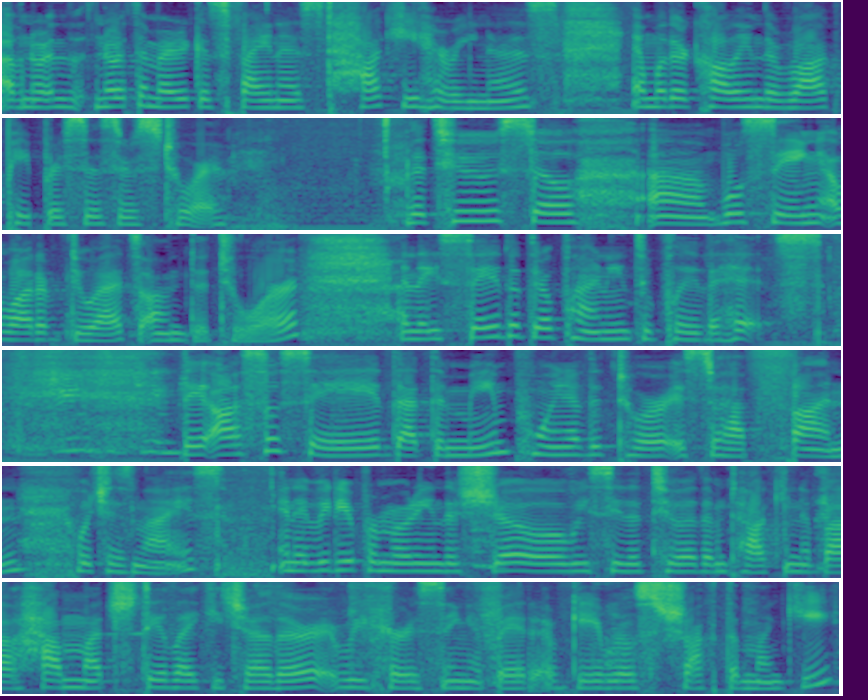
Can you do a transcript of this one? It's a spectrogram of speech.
of North, North America's finest hockey arenas and what they're calling the Rock, Paper, Scissors Tour. The two still um, will sing a lot of duets on the tour, and they say that they're planning to play the hits. They also say that the main point of the tour is to have fun, which is nice. In a video promoting the show, we see the two of them talking about how much they like each other, rehearsing a bit of Gabriel's Shock the Monkey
